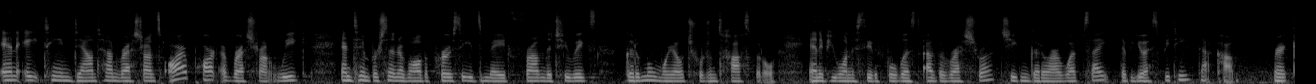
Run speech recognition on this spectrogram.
And 18 downtown restaurants are part of Restaurant Week, and 10% of all the proceeds made from the two weeks go to Memorial Children's Hospital. And if you want to see the full list of the restaurants, you can go to our website, WSBT.com. Rick?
